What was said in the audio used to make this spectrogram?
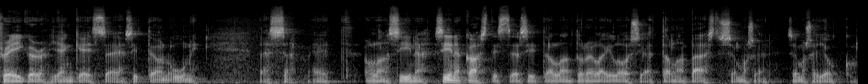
Traeger Jenkeissä ja sitten on Uuni tässä. Et ollaan siinä, siinä kastissa ja siitä ollaan todella iloisia, että ollaan päästy semmoiseen, semmoiseen joukkoon.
